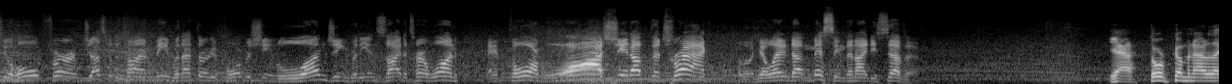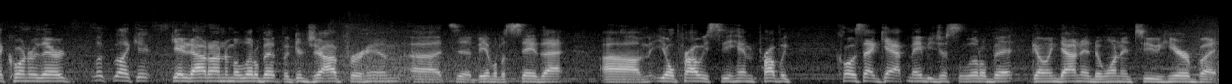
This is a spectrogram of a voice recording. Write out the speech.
to hold firm just for the time being with that 34 machine lunging for the inside of turn one, and Thorpe washing up the track, although he'll end up missing the 97. Yeah, Thorpe coming out of that corner there looked like it skated out on him a little bit, but good job for him uh, to be able to save that. Um, you'll probably see him probably close that gap maybe just a little bit going down into one and two here, but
